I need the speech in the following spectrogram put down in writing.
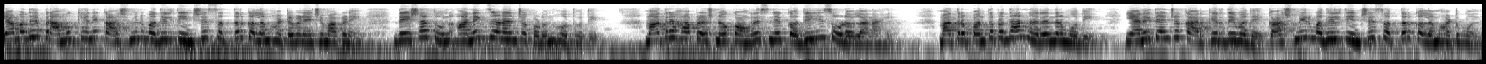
यामध्ये प्रामुख्याने काश्मीरमधील तीनशे सत्तर कलम हटविण्याची मागणी देशातून अनेक जणांच्याकडून होत होती. मात्र हा प्रश्न काँग्रेसने कधीही सोडवला नाही. मात्र पंतप्रधान नरेंद्र मोदी यांनी त्यांच्या कारकिर्दीमध्ये काश्मीरमधील तीनशे सत्तर कलम हटवून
